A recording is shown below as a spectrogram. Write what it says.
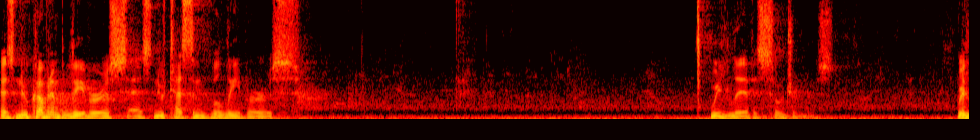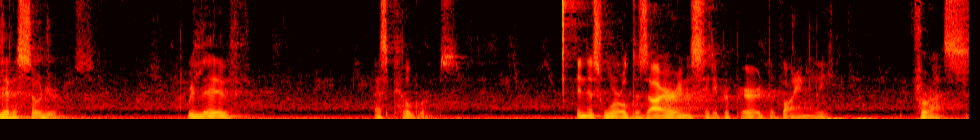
As New Covenant believers, as New Testament believers, we live as sojourners. We live as sojourners. We live as pilgrims in this world, desiring a city prepared divinely for us.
